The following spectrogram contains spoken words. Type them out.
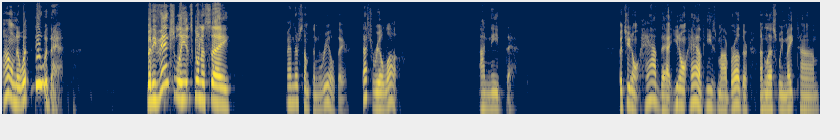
I don't know what to do with that. But eventually it's going to say, man, there's something real there. That's real love. I need that. But you don't have that. You don't have, he's my brother, unless we make time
